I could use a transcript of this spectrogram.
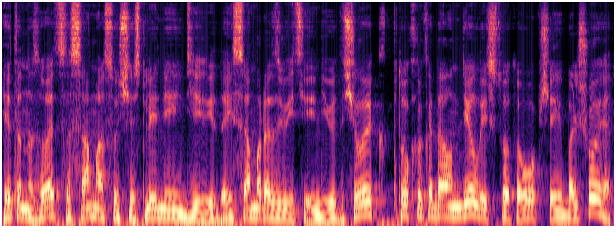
Это называется самоосуществление индивида и саморазвитие индивида. Человек, только когда он делает что-то общее и большое,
